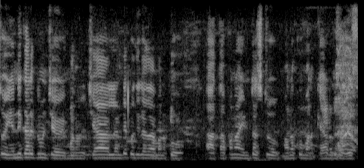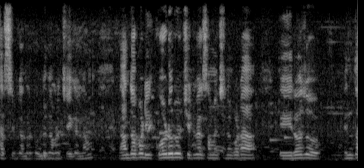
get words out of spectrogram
సో ఎన్ని కార్యక్రమం మనం చేయాలంటే కొద్దిగా మనకు ఆ తపన ఇంట్రెస్ట్ మనకు మన క్యాడర్ ఏఎస్ఆర్సీపీ అందరికీ ఉంది కాబట్టి చేయగలిగాం దాంతోపాటు ఈ కోడూరు చిట్టువేలకు సంబంధించిన కూడా ఈరోజు ఇంత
